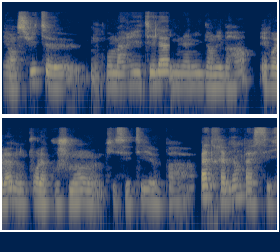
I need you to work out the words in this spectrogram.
Et ensuite, euh, donc mon mari était là, il m'a mis dans les bras. Et voilà, donc pour l'accouchement euh, qui s'était pas très bien passé.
